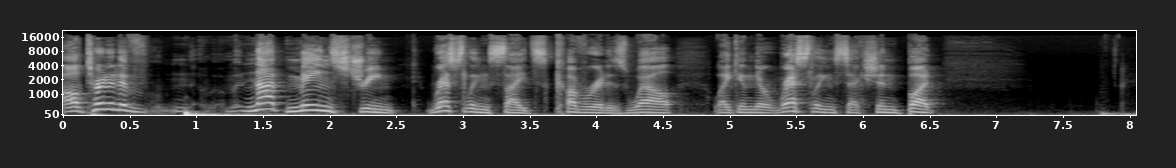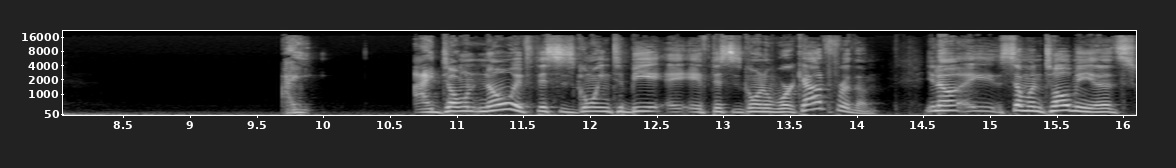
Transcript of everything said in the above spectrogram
alternative, not mainstream wrestling sites cover it as well, like in their wrestling section. But I I don't know if this is going to be if this is going to work out for them. You know, someone told me it's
